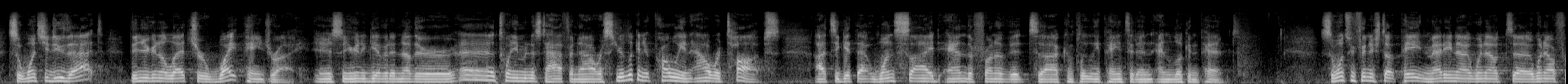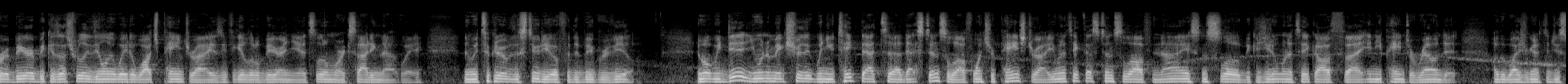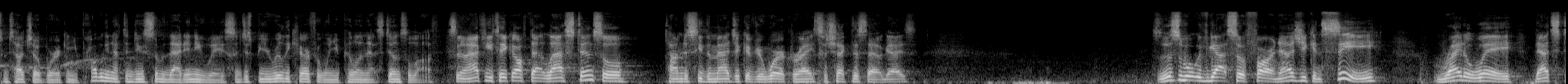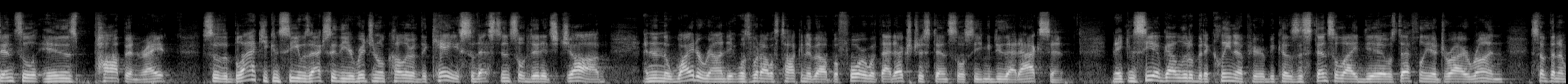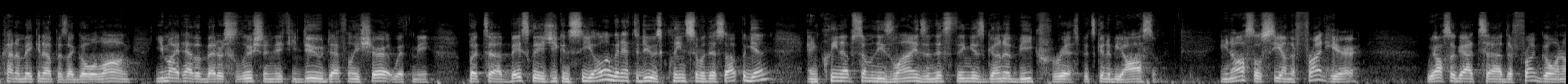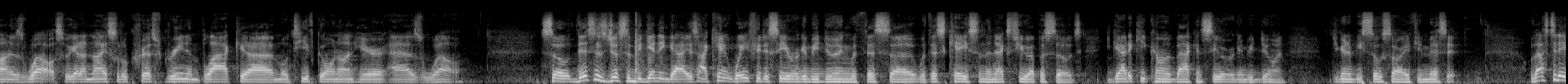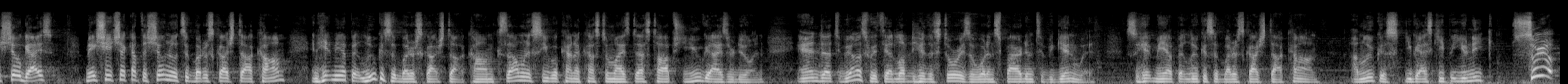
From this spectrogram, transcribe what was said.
So once you do that, then you're going to let your white paint dry. And so you're going to give it another eh, 20 minutes to half an hour. So you're looking at probably an hour tops uh, to get that one side and the front of it uh, completely painted and, and looking pimped. So once we finished up painting, Maddie and I went out, uh, went out for a beer because that's really the only way to watch paint dry is if you get a little beer in you. It's a little more exciting that way. Then we took it over to the studio for the big reveal. And what we did, you want to make sure that when you take that, uh, that stencil off, once your paint's dry, you want to take that stencil off nice and slow because you don't want to take off uh, any paint around it. Otherwise, you're going to have to do some touch-up work, and you're probably going to have to do some of that anyway. So just be really careful when you're peeling that stencil off. So now after you take off that last stencil, time to see the magic of your work, right? So check this out, guys. So this is what we've got so far. Now, as you can see, right away, that stencil is popping, right? So the black you can see was actually the original color of the case, so that stencil did its job. And then the white around it was what I was talking about before with that extra stencil so you can do that accent. Now you can see I've got a little bit of cleanup here because the stencil idea was definitely a dry run, something I'm kind of making up as I go along. You might have a better solution. And if you do, definitely share it with me. But uh, basically, as you can see, all I'm going to have to do is clean some of this up again and clean up some of these lines, and this thing is going to be crisp. It's going to be awesome. You can also see on the front here, we also got uh, the front going on as well. So we got a nice little crisp green and black uh, motif going on here as well. So this is just the beginning, guys. I can't wait for you to see what we're going to be doing with this, uh, with this case in the next few episodes. You got to keep coming back and see what we're going to be doing. You're going to be so sorry if you miss it. Well, that's today's show, guys. Make sure you check out the show notes at butterscotch.com and hit me up at lucas at butterscotch.com because I want to see what kind of customized desktops you guys are doing. And uh, to be honest with you, I'd love to hear the stories of what inspired them to begin with. So hit me up at lucas at butterscotch.com. I'm Lucas. You guys keep it unique. See ya!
